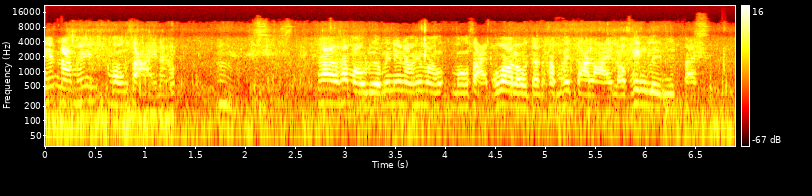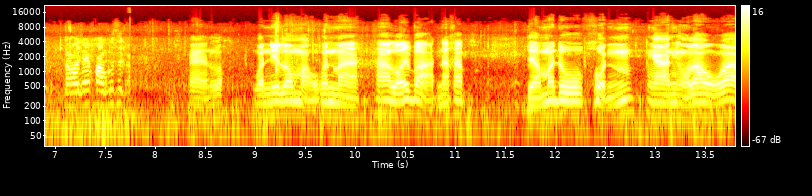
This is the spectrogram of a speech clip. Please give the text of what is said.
แนะนำให้มองสายนะครับ อืมถ้าถ้าเมาเรือไม่แนะนำให้มองมองสายเพราะว่าเราจะทำให้ตาลาย เราเพ่งเลนไป เราใช้ความรู้สึกแหมวันนี้เราเหมากันมา 500 บาทนะครับ เดี๋ยวมาดูผลงานของเราว่า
